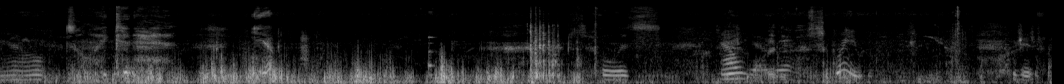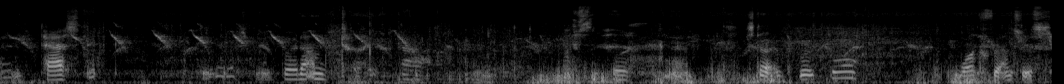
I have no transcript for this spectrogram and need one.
now it's like yep. So it's now we have a scream, which is fantastic. But I'm tired now. Start with first ball. Watch Francis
